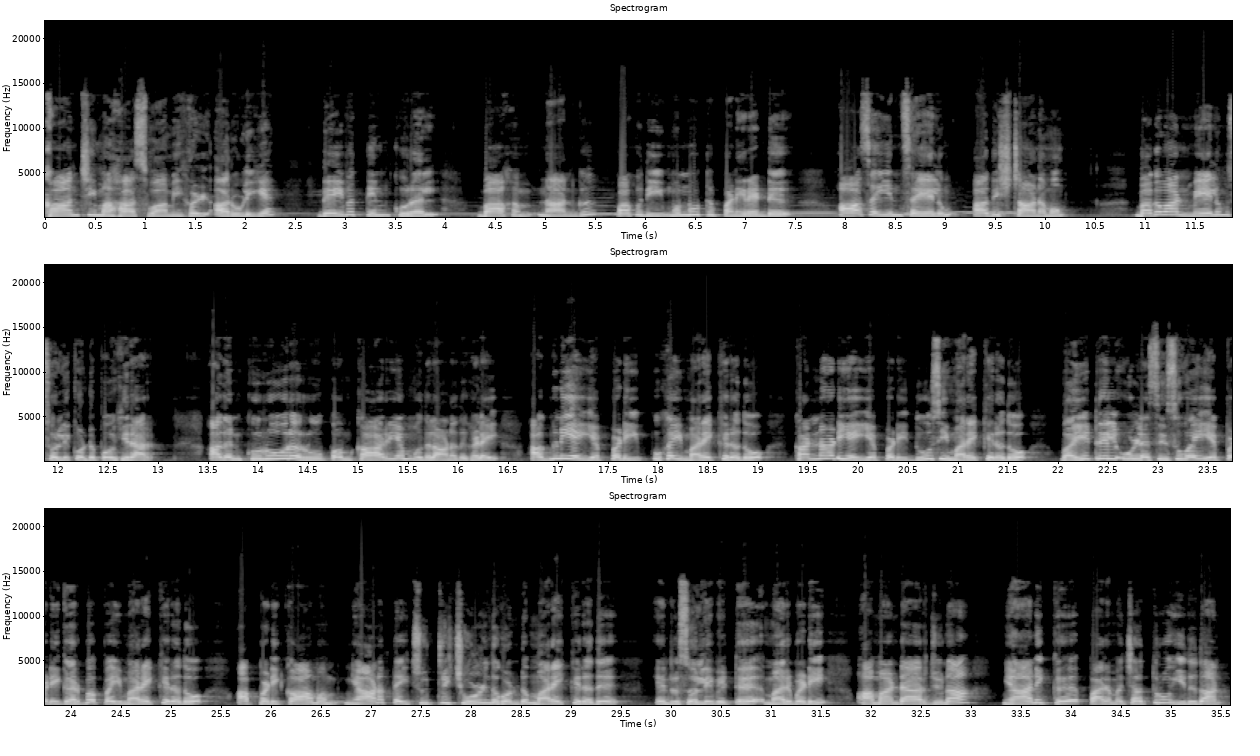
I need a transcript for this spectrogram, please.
காஞ்சி மகா சுவாமிகள் அருளிய தெய்வத்தின் குரல் பாகம் நான்கு பகுதி முன்னூற்று பனிரெண்டு. ஆசையின் செயலும் அதிஷ்டானமும். பகவான் மேலும் சொல்லிக் கொண்டு போகிறார் அதன் குரூர ரூபம் காரியம் முதலானதுகளை அக்னியை எப்படி புகை மறைக்கிறதோ கண்ணாடியை எப்படி தூசி மறைக்கிறதோ வயிற்றில் உள்ள சிசுவை எப்படி கர்ப்பப்பை மறைக்கிறதோ அப்படி காமம் ஞானத்தை சுற்றி சூழ்ந்து கொண்டு மறைக்கிறது. என்று சொல்லிவிட்டு மறுபடி ஆமாண்டா அர்ஜுனா ஞானிக்கு பரமசத்ரு இதுதான்.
